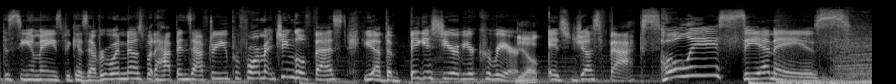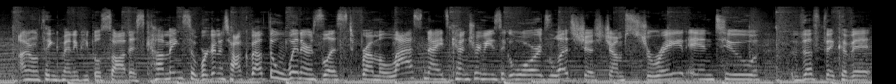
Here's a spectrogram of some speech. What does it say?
the CMAs because everyone knows what happens after you perform at Jingle Fest. You have the biggest year of your career. Yep. It's just facts. Holy CMAs. I don't think many people saw this coming, so we're going to talk about the winners list from last night's Country Music Awards. Let's just jump straight into the thick of it.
